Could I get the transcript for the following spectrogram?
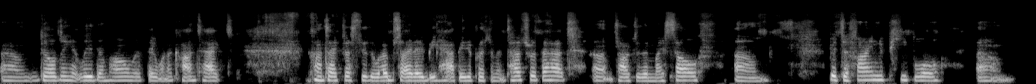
um, building at lead them home. If they want to contact contact us through the website i'd be happy to put them in touch with that um, talk to them myself. Um, but to find people um,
